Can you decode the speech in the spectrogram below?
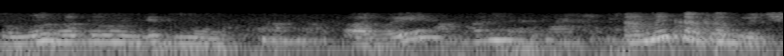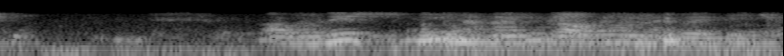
То ми готуємо відмову. Ага. А ви? А ми не знаємо. А ми, як обычно. А вони ж потім правду вийдуть.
